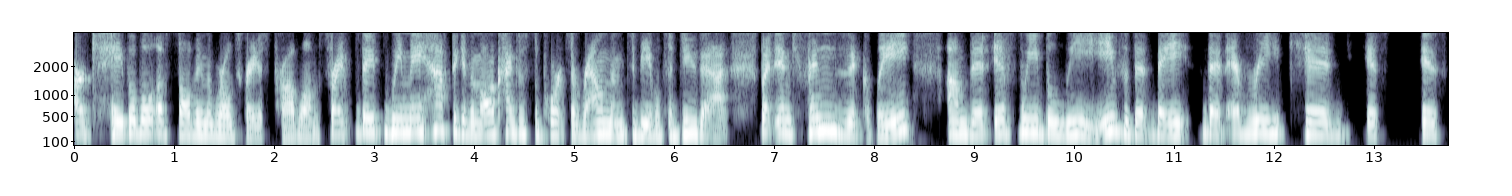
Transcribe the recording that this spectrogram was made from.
are capable of solving the world's greatest problems, right? They, we may have to give them all kinds of supports around them to be able to do that. But intrinsically, um, that if we believe that they, that every kid is is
